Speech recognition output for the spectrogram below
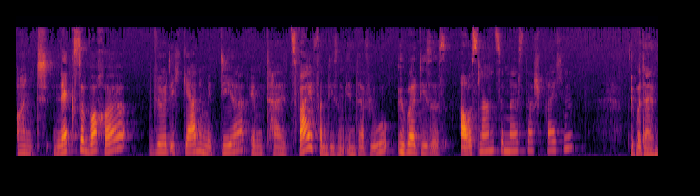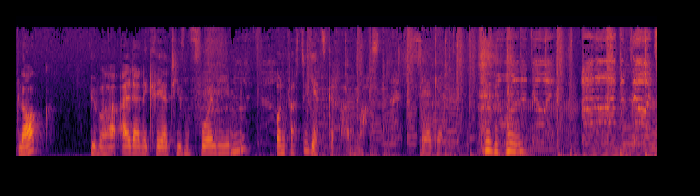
Und nächste Woche würde ich gerne mit dir im Teil 2 von diesem Interview über dieses Auslandssemester sprechen, über deinen Blog, über all deine kreativen Vorlieben und was du jetzt gerade machst. Sehr gerne.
